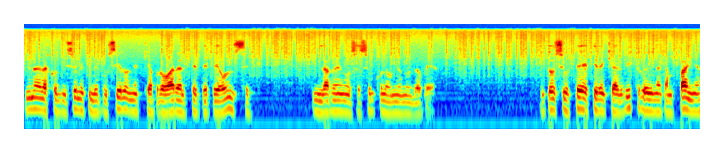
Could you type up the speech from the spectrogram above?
Y una de las condiciones que le pusieron es que aprobara el TTP-11 en la renegociación con la Unión Europea. Entonces ustedes tienen que haber visto que hay una campaña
